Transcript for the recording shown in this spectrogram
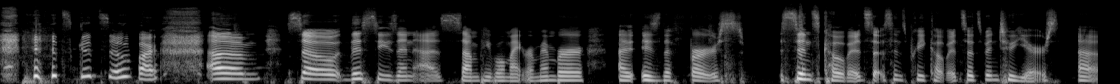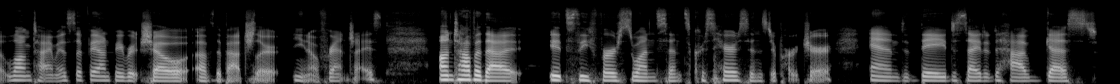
it's good so far. Um, so this season, as some people might remember, uh, is the first since COVID. So since pre-COVID, so it's been two years, a long time. It's a fan favorite show of the Bachelor, you know, franchise. On top of that, it's the first one since Chris Harrison's departure, and they decided to have guests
